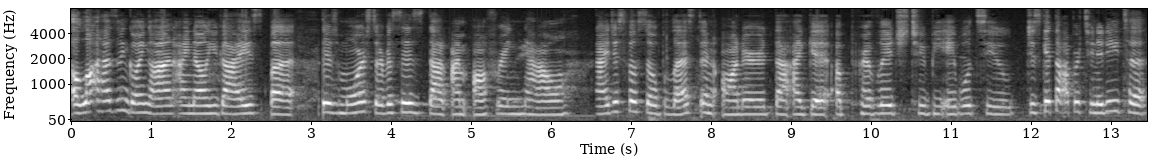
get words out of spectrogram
a lot has been going on I know you guys but there's more services that I'm offering now I just feel so blessed and honored that I get a privilege to be able to just get the opportunity to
